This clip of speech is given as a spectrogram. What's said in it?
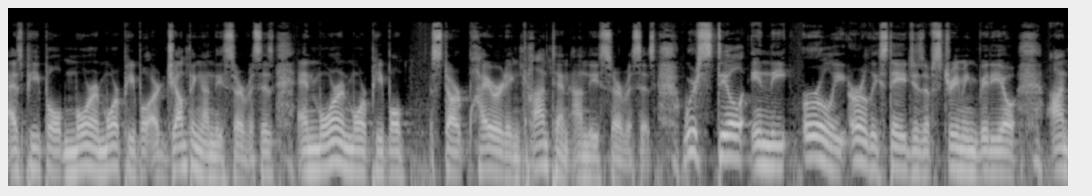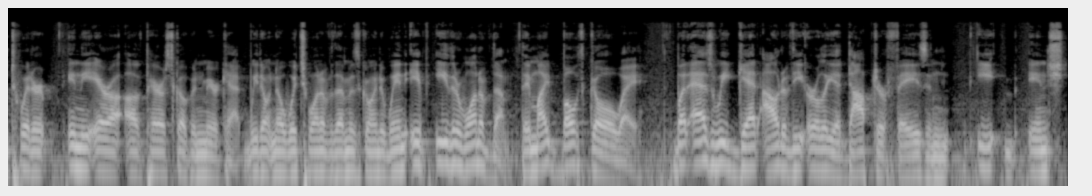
as people, more and more people, are jumping on these services, and more and more people start pirating content on these services. We're still in the early, early stages of streaming video on Twitter in the era of Periscope and Meerkat. We don't know which one of them is going to win, if either one of them. They might both go away. But as we get out of the early adopter phase and inch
